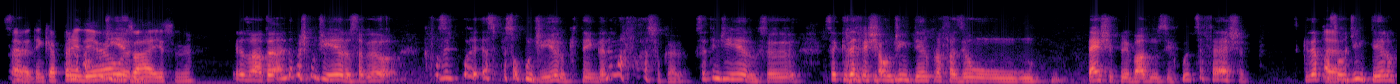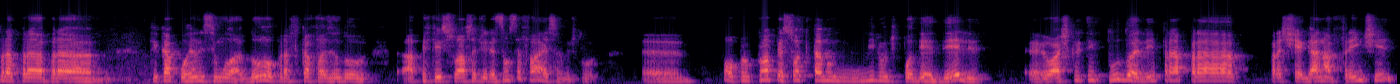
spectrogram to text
Sabe? É, tem que aprender a usar isso, né? Exato, ainda mais com dinheiro, sabe? Eu, essa pessoa com dinheiro que tem gana é mais fácil, cara. Você tem dinheiro. Se você quiser fechar o dia inteiro para fazer um, um, teste privado no circuito, você fecha. Se quiser passar é. o dia inteiro para ficar correndo em simulador, para ficar fazendo aperfeiçoar sua direção, você faz, sabe? Tipo, é, para uma pessoa que está no nível de poder dele, é, eu acho que ele tem tudo ali para chegar na frente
